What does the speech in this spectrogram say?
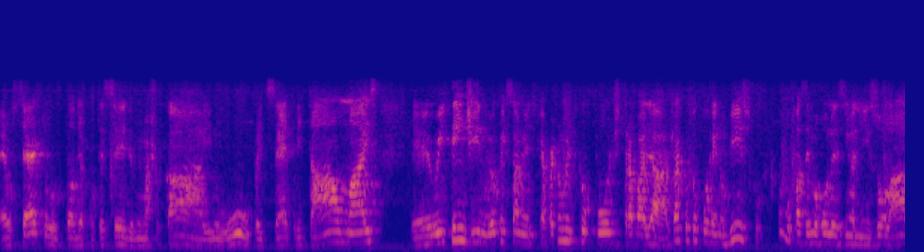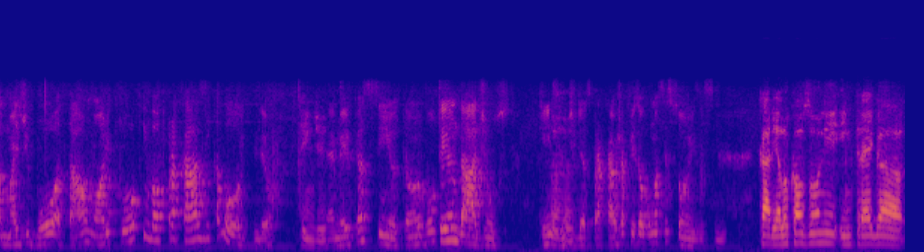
é o certo pode acontecer de eu me machucar, ir no UPA, etc e tal, mas eu entendi no meu pensamento que a partir do momento que eu pude trabalhar, já que eu estou correndo risco, eu vou fazer meu rolezinho ali isolado, mais de boa, tal, uma hora e pouco, e volto para casa e acabou, entendeu? Entendi. É meio que assim. Então eu voltei a andar de uns 15, uhum. 20 dias para cá, eu já fiz algumas sessões, assim. Cara, e a Local Zone entrega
